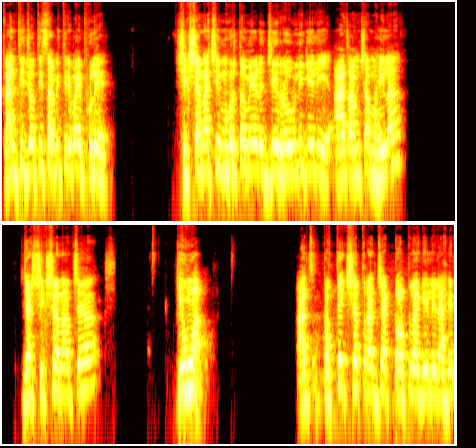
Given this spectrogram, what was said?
क्रांतीज्योती सावित्रीबाई फुले शिक्षणाची मुहूर्तमेढ जी रोवली गेली आज आमच्या महिला ज्या शिक्षणाच्या किंवा आज प्रत्येक क्षेत्रात ज्या टॉपला गेलेल्या आहेत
